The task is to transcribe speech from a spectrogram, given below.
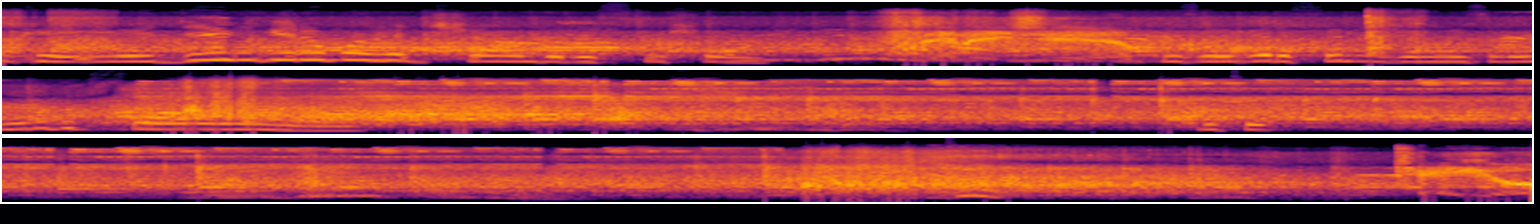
Okay, I didn't get him a headshot, but it's still showing. Because I gotta finish him. He's a little bit far away now. What's up? KO.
